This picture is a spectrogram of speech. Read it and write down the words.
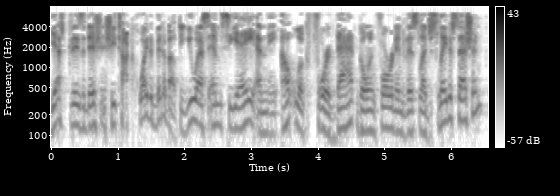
Yesterday's edition, she talked quite a bit about the USMCA and the outlook for that going forward into this legislative session.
